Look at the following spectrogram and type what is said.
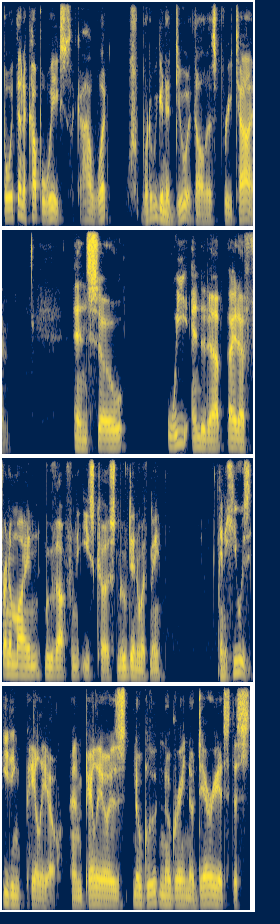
But within a couple weeks, it's like, ah, oh, what what are we going to do with all this free time? And so we ended up. I had a friend of mine move out from the East Coast, moved in with me, and he was eating paleo. And paleo is no gluten, no grain, no dairy. It's this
